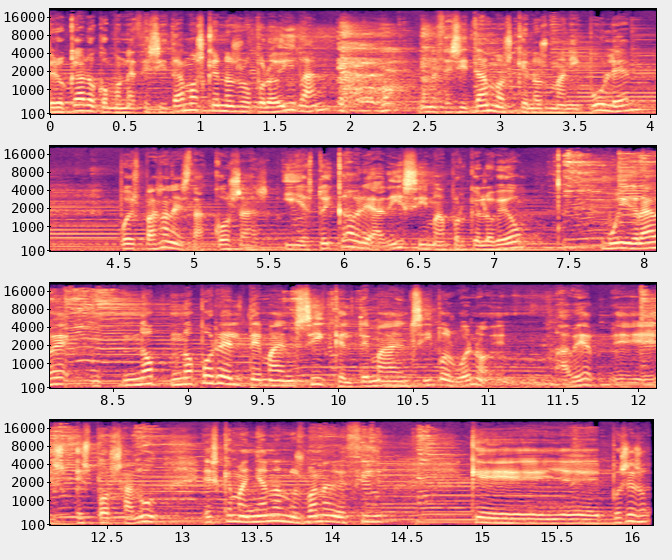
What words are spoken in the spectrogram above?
Pero claro, como necesitamos que nos lo prohíban, necesitamos que nos manipulen, pues pasan estas cosas. Y estoy cabreadísima porque lo veo muy grave, no, no por el tema en sí, que el tema en sí, pues bueno, eh, a ver, es por salud. Es que mañana nos van a decir que, eh, pues eso,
